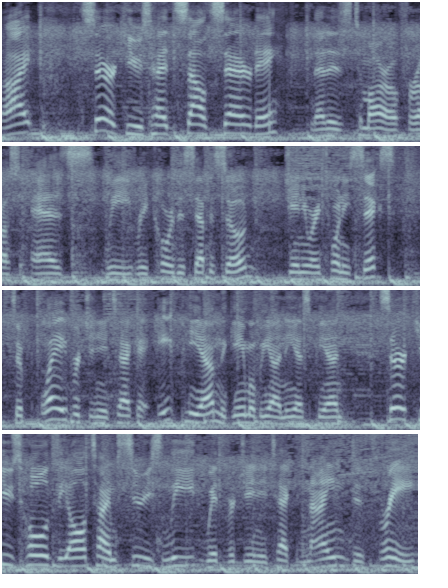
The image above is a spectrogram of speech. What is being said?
All right, Syracuse heads south Saturday. That is tomorrow for us as we record this episode, January 26th, to play Virginia Tech at 8 p.m. The game will be on ESPN. Syracuse holds the all-time series lead with Virginia Tech, nine to three.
